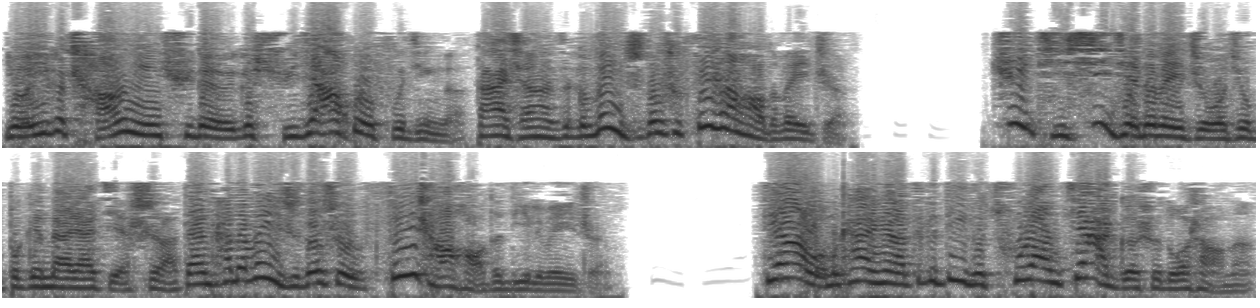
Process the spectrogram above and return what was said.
有一个长宁区的，有一个徐家汇附近的。大家想想，这个位置都是非常好的位置。具体细节的位置我就不跟大家解释了，但是它的位置都是非常好的地理位置。第二，我们看一下这个地的出让价格是多少呢？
